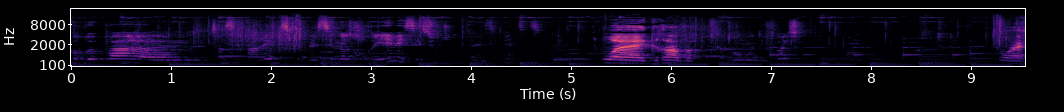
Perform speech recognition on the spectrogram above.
qu'on veut pas euh, s'en séparer parce que ben, c'est notre oreiller, mais c'est surtout, ben, c'est bien de s'en séparer. Ouais, grave. Parce que bon, des fois ils sont en Ouais.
